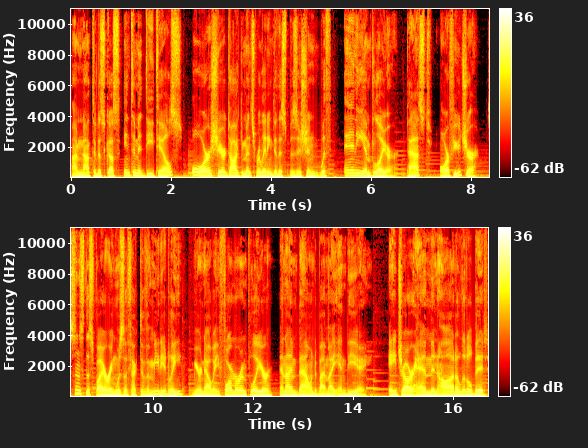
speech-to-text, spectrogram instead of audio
I'm not to discuss intimate details or share documents relating to this position with any employer, past or future. Since this firing was effective immediately, you're now a former employer and I'm bound by my NDA. HR hem and hawed a little bit,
